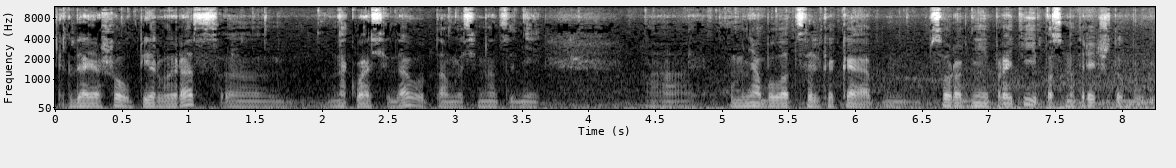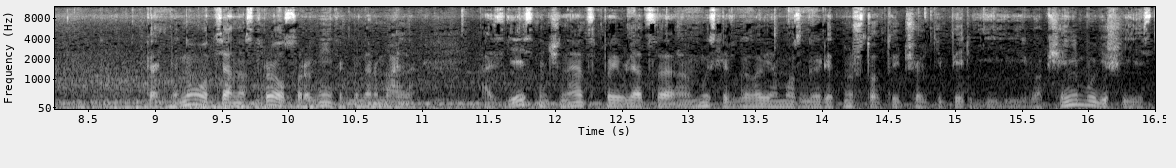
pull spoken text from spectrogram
Когда я шел первый раз э, на квасе, да, вот там 18 дней, а, у меня была цель какая? 40 дней пройти и посмотреть, что будет. Как бы, ну вот себя настроил, 40 дней как бы нормально. А здесь начинаются появляться мысли в голове, мозг говорит, ну что, ты что, теперь и вообще не будешь есть?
